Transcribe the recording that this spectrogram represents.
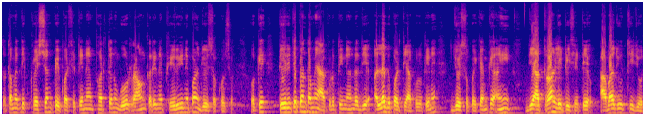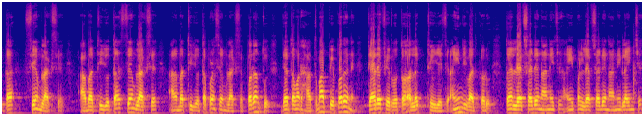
તો તમે તે ક્વેશ્ચન પેપર છે, તેને ફરતેનું ગોળ રાઉન્ડ કરીને ફેરવીને પણ જોઈ શકો છો. ઓકે? તે રીતે પણ તમે આકૃતિની અંદર જે અલગ પડતી આકૃતિને જોઈ શકો કેમ કે અહીં જે આ ત્રણ લીટી છે, તે આ બાજુથી જોતા સેમ લાગશે. આ બાદથી જોતાં સેમ લાગશે, આ બાદથી જોતાં પણ સેમ લાગશે. પરંતુ જ્યારે તમારા હાથમાં પેપર હોય ને, ત્યારે ફેરવો તો અલગ થઈ જશે. અહીંની વાત કરું, તો અહીં લેફ્ટ સાઈડે નાની છે, અહીં પણ લેફ્ટ સાઈડે નાની લાઈન છે,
